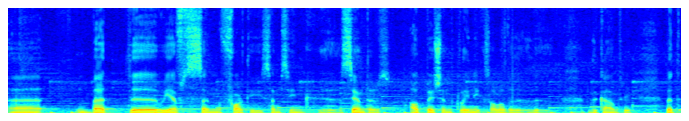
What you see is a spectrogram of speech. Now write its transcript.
Uh, but uh, we have some 40 something uh, centers, outpatient clinics all over the, the, the, country. But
